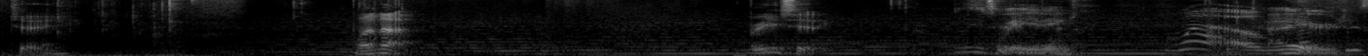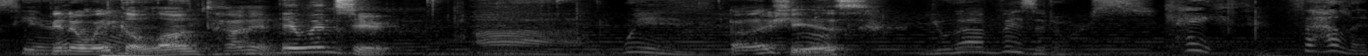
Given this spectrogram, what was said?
Okay. Why not? Where are you sitting? Where are you sitting? Waiting. Well, look Tired. who's You've been awake a long time. Hey, Wynne's here. Ah, Wynne. Oh, there she is. You have visitors. Caithe, Faolain.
